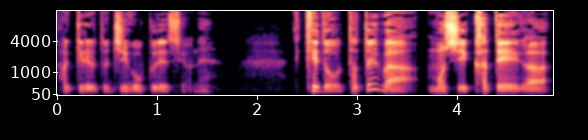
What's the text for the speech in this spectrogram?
あ、はっきり言うと地獄ですよね。けど、例えば、もし家庭が、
